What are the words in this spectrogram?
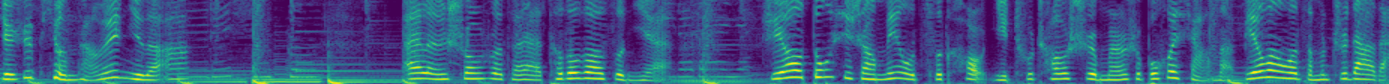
也是挺难为你的啊。艾伦双说：“咱俩偷偷告诉你。”只要东西上没有磁扣，你出超市门是不会响的。别问我怎么知道的。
